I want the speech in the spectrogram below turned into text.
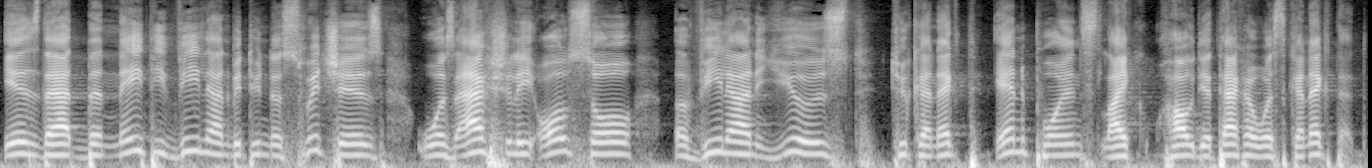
is that the native VLAN between the switches was actually also a VLAN used to connect endpoints like how the attacker was connected.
